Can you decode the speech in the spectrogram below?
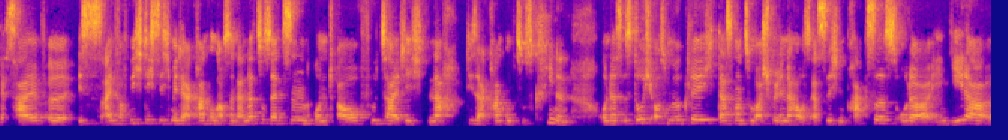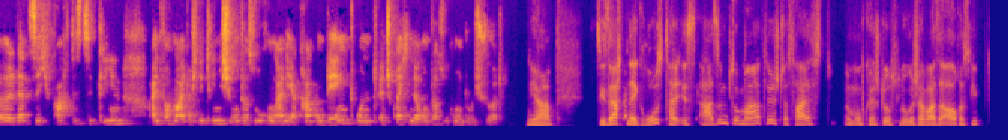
Deshalb äh, ist es einfach wichtig, sich mit der Erkrankung auseinanderzusetzen und auch frühzeitig nach dieser Erkrankung zu screenen. Und das ist durchaus möglich, dass man zum Beispiel in der hausärztlichen Praxis oder in jeder äh, letztlich Fachdisziplin einfach mal durch eine klinische Untersuchung an die Erkrankung denkt und entsprechende Untersuchungen durchführt. Ja, Sie sagten, der Großteil ist asymptomatisch. Das heißt im Umkehrschluss logischerweise auch, es gibt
